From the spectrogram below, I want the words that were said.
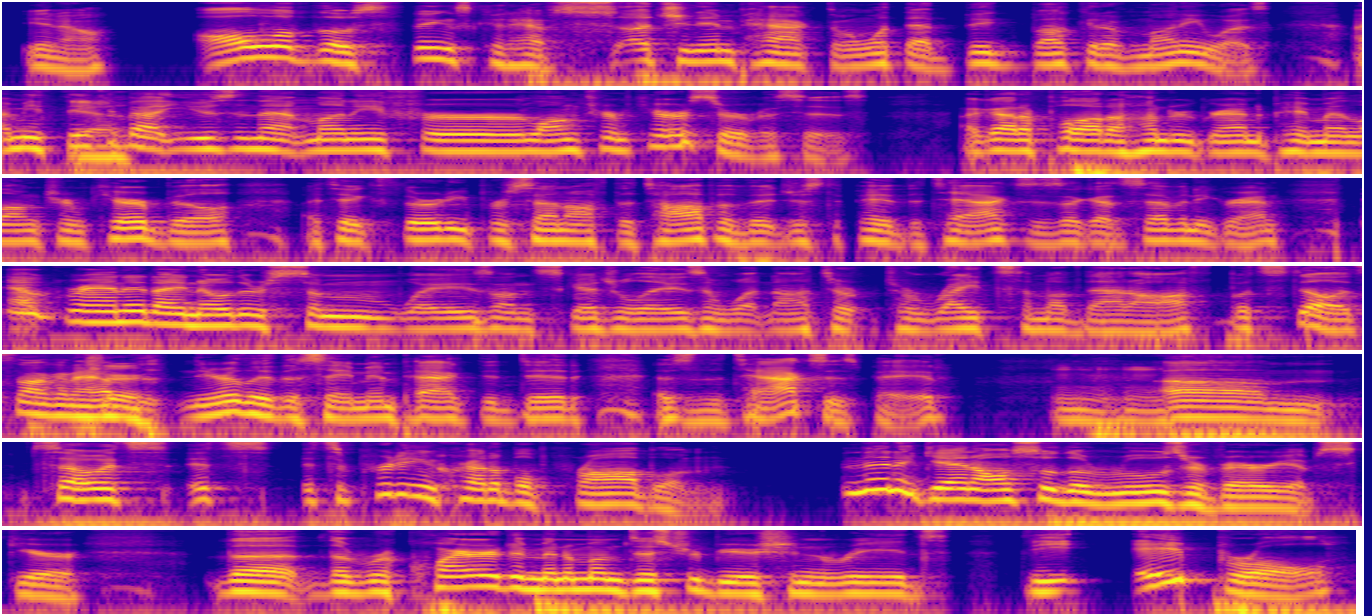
You know, all of those things could have such an impact on what that big bucket of money was. I mean, think yeah. about using that money for long term care services. I got to pull out a hundred grand to pay my long-term care bill. I take 30% off the top of it just to pay the taxes. I got 70 grand. Now, granted, I know there's some ways on Schedule A's and whatnot to, to write some of that off, but still, it's not going to have Sure. the, nearly the same impact it did as the taxes paid. Mhm. Um, so it's it's it's a pretty incredible problem. And then again, also the rules are very obscure. the The required minimum distribution reads the April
